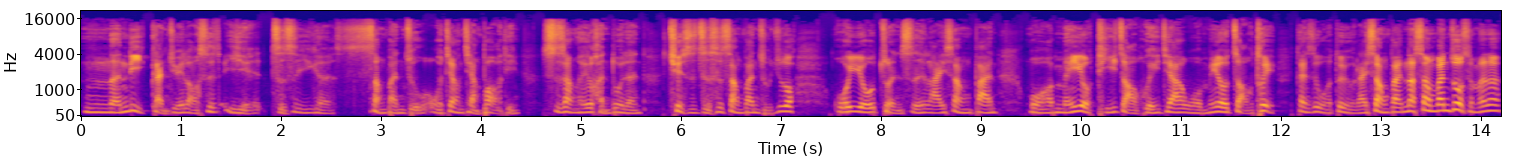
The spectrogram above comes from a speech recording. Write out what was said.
能力，感觉老师也只是一个上班族。我这样讲不好听，事实上还有很多人确实只是上班族，就说我有准时来上班，我没有提早回家，我没有早退，但是我都有来上班。那上班做什么呢？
